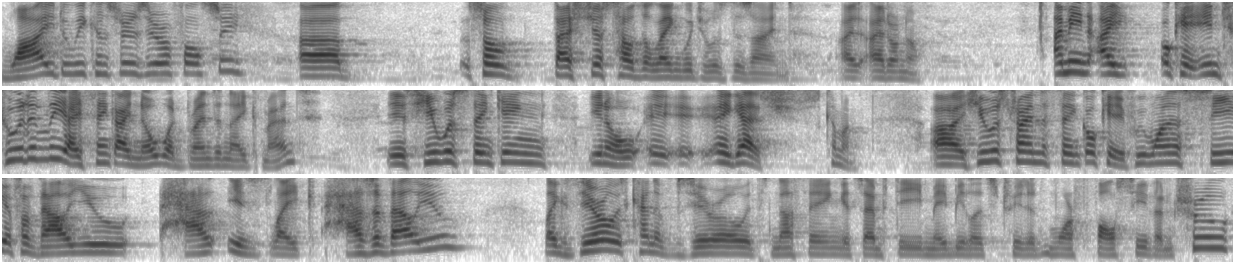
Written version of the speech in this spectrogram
Why do we consider zero falsy? Uh, so that's just how the language was designed. I, I don't know. I mean, I, okay, intuitively, I think I know what Brendan Eich meant. Is he was thinking, you know, hey, hey guys, come on. Uh, he was trying to think, okay, if we want to see if a value is like, has a value, like zero is kind of zero, it's nothing, it's empty, maybe let's treat it more falsy than true,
